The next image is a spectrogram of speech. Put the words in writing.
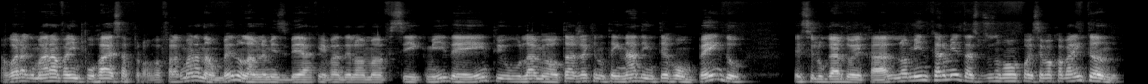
Agora a Gemara vai empurrar essa prova. Fala, Gemara, não. Bem no Lam entre o Lam e o altar, já que não tem nada interrompendo esse lugar do Echal, Lomin Carmil, as pessoas não vão conhecer, vão acabar entrando.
